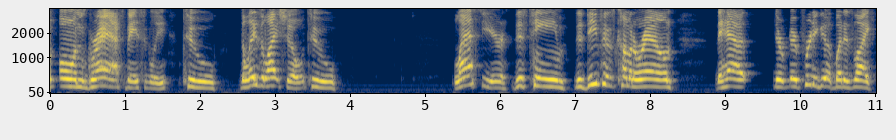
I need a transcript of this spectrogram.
on, on grass, basically, to the Laser Light Show to last year. This team, the defense coming around. They have they're they're pretty good, but it's like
